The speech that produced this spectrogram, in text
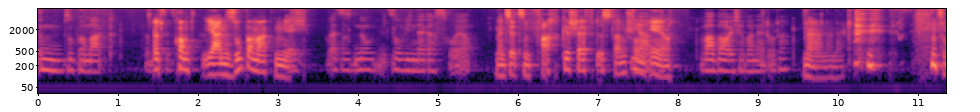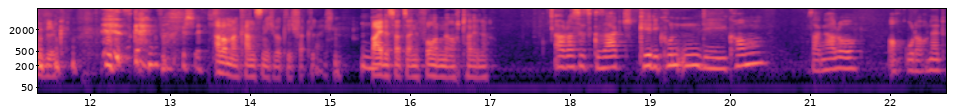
im Supermarkt. man Das kommt ja im Supermarkt nicht. also nur so wie in der Gastro, ja. Wenn es jetzt ein Fachgeschäft ist, dann schon Ja. eher. War bei euch aber nicht, oder? Nein, nein, nein. Zum Glück. Das ist kein Fachgeschäft. Aber man kann es nicht wirklich vergleichen. Mhm. Beides hat seine Vor- und Nachteile. Aber du hast jetzt gesagt, okay, die Kunden, die kommen, sagen Hallo, auch, oder auch nicht,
